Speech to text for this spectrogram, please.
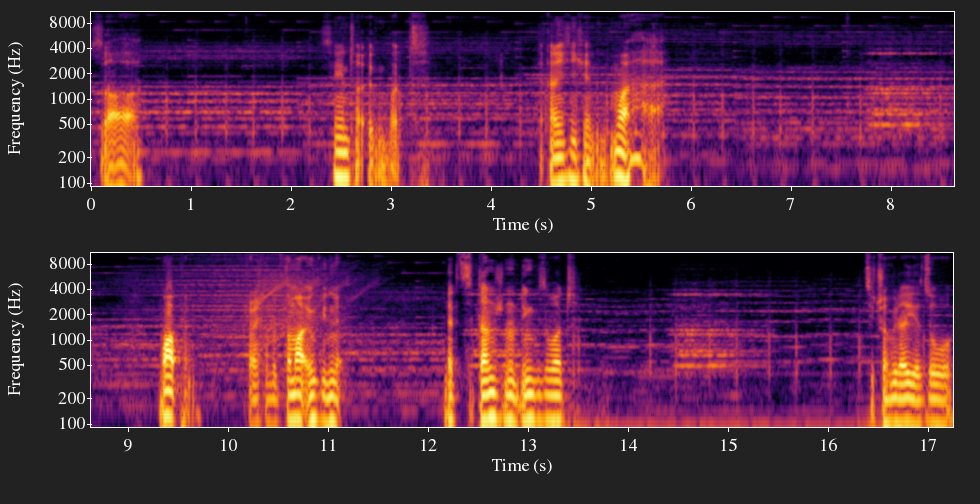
So. ist hinter irgendwas? Da kann ich nicht hin. Wappen. Vielleicht habe ich noch mal irgendwie eine letzte Dungeon und irgendwie sowas. Sieht schon wieder hier so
